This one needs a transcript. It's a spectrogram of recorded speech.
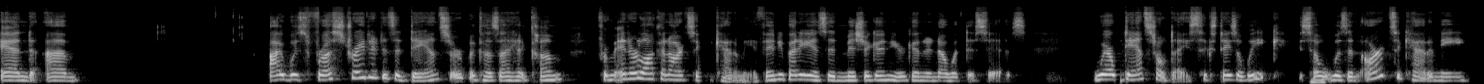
And um, I was frustrated as a dancer because I had come from Interlochen Arts Academy. If anybody is in Michigan, you're going to know what this is. Where we danced all day, six days a week. So it was an arts academy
